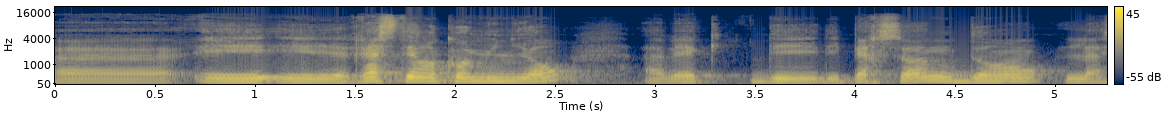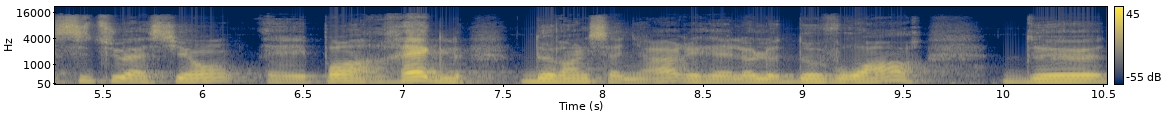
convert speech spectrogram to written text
et, et, rester en communion avec des, personnes dont la situation est pas en règle devant le Seigneur et elle a le devoir de,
